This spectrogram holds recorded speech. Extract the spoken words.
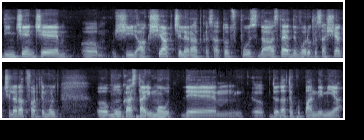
din ce în ce uh, și a și accelerat, că s-a tot spus, dar asta e adevărul că s-a și accelerat foarte mult uh, munca asta remote de, uh, deodată cu pandemia.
